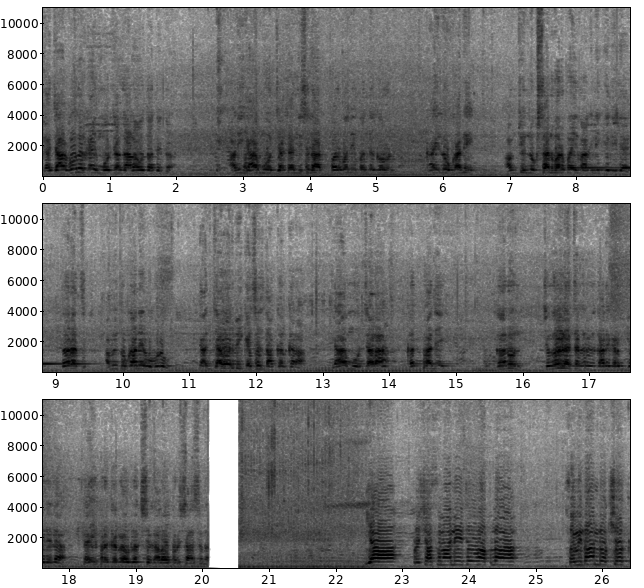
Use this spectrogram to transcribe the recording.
त्याच्या अगोदर काही मोर्चा झाला होता त्याचा आणि ह्या मोर्चाच्या निषेधात परभणी बंद करून काही लोकांनी आमची नुकसान भरपाई मागणी केलेली आहे. तरच आम्ही दुकाने उघडू. त्यांच्यावर बी केसेस दाखल करा. या मोर्चाला खतपाने घालून चिघळण्याचा कार्यक्रम केलेल्या त्याही प्रकरणावर लक्ष घालावं प्रशासन या प्रशासनाने जो आपला संविधान रक्षक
